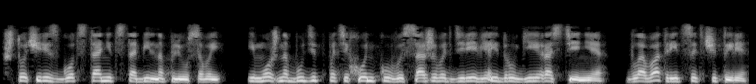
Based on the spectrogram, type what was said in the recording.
что через год станет стабильно плюсовой, и можно будет потихоньку высаживать деревья и другие растения. Глава 34.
